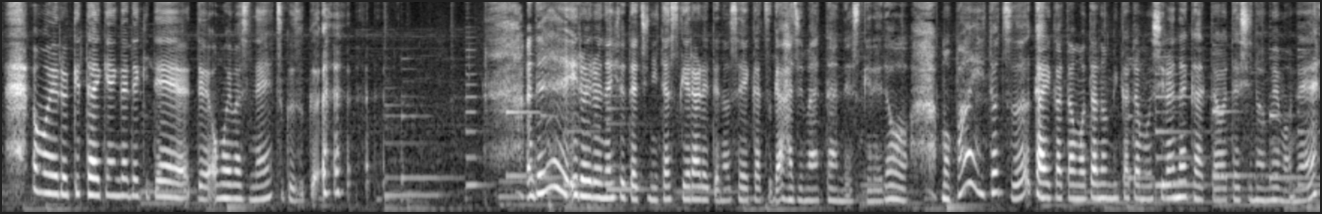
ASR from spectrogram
思える体験ができてって思いますね。つくづく。でいろいろな人たちに助けられての生活が始まったんですけれどもうパン一つ買い方も頼み方も知らなかった私の目もね。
